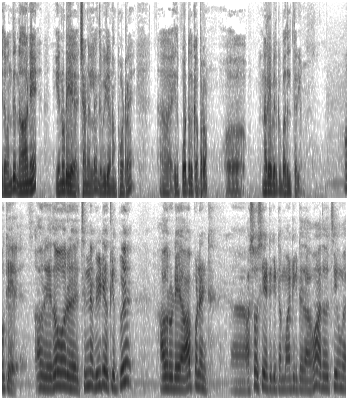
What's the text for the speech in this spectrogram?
இதை வந்து நானே என்னுடைய சேனலில் இந்த வீடியோ நான் போடுறேன். இது போட்டதுக்கப்புறம் நிறைய பேருக்கு பதில் தெரியும். ஓகே அவர் ஏதோ ஒரு சின்ன வீடியோ கிளிப்பு அவருடைய ஆப்போனண்ட் அசோசியேட்டு கிட்ட மாட்டிக்கிட்டதாகவும் அதை வச்சு இவங்க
